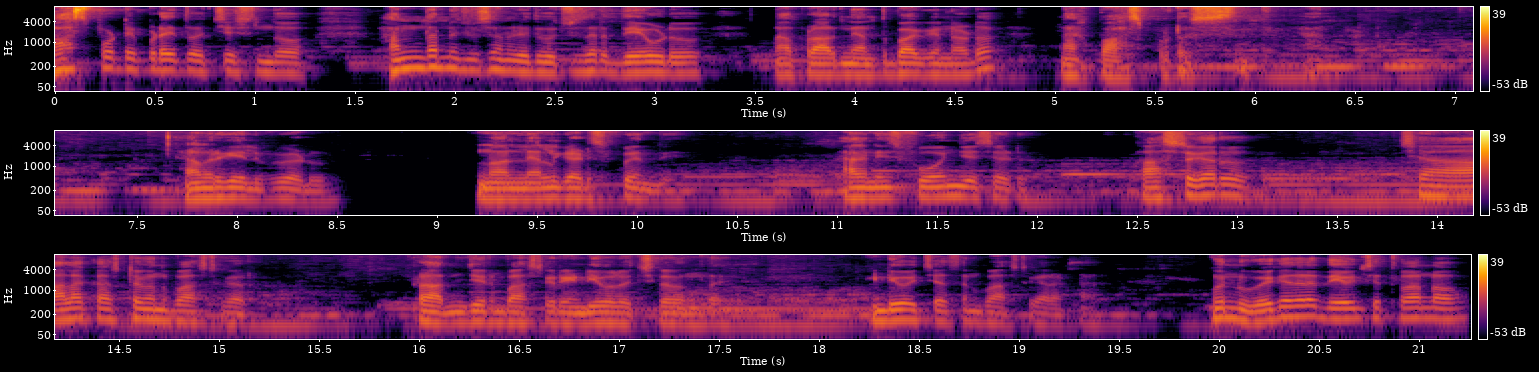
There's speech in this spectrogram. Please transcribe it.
పాస్పోర్ట్ ఎప్పుడైతే వచ్చేసిందో అందరిని చూసాను ఎదుగు చూసారు దేవుడు నా ప్రార్థన ఎంత బాగా విన్నాడో నాకు పాస్పోర్ట్ వస్తుంది. అమెరికా వెళ్ళిపోయాడు. నాలుగు నెలలు గడిచిపోయింది. అక్కడి నుంచి ఫోన్ చేశాడు. పాస్టర్ గారు చాలా కష్టంగా ఉంది పాస్టర్ గారు. ప్రార్థన చేయని పాస్టర్ గారు ఇండియాలో వచ్చేలా ఉంది. ఇండియా వచ్చేస్తాను పాస్టర్ గారు అంట. మరి నువ్వే కదరా దేవుని చిత్తం అన్నావు.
